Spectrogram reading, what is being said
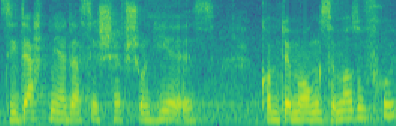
Sie dachten ja, dass Ihr Chef schon hier ist. Kommt er morgens immer so früh?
